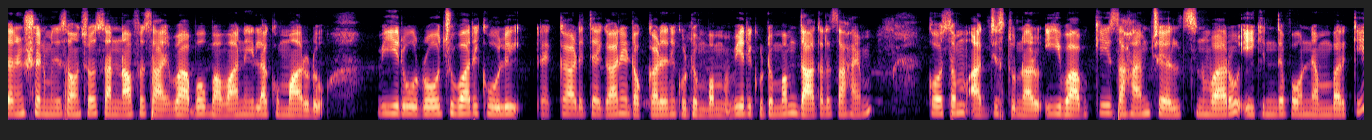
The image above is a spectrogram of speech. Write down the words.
ధనుష్ ఎనిమిది సంవత్సరాలు సన్నాఫ్ సాయిబాబు భవానీల కుమారుడు. వీరు రోజువారీ కూలి రెక్కాడితే గాని డొక్కాడని కుటుంబం. వీరి కుటుంబం దాతల సహాయం కోసం అర్జిస్తున్నారు ఈ బాబుకి సహాయం చేయాల్సిన వారు ఈ కింద ఫోన్ నెంబర్కి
